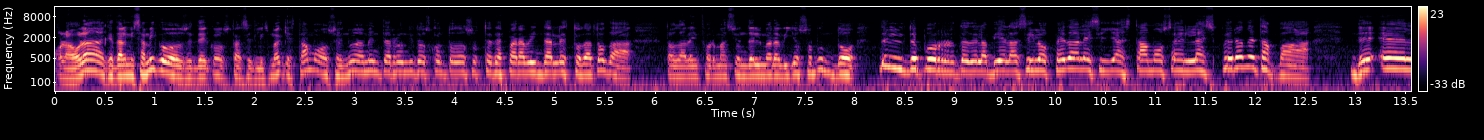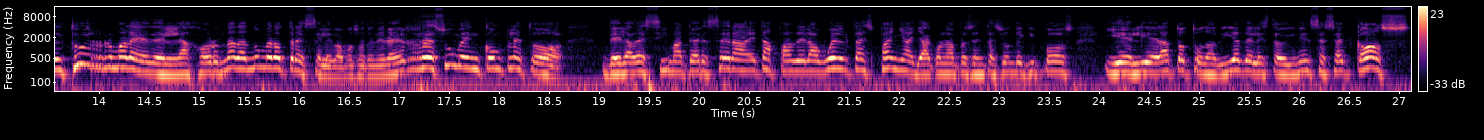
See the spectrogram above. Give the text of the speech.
Hola, hola, ¿qué tal mis amigos de Costa Ciclismo? Aquí estamos nuevamente reunidos con todos ustedes para brindarles toda, toda, toda la información del maravilloso mundo del deporte de las bielas y los pedales y ya estamos en la espera de etapa de el Tourmalet en la jornada número 13. Le vamos a tener el resumen completo de la decimatercera etapa de la Vuelta a España, ya con la presentación de equipos y el liderato todavía del estadounidense Seth Goss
